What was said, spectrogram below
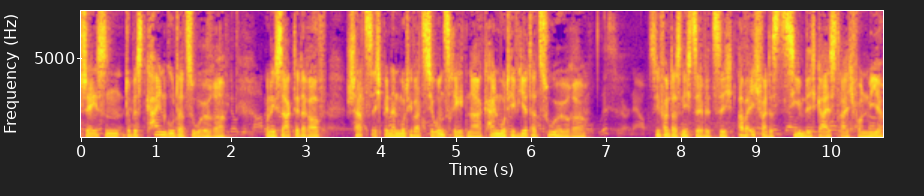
Jason, du bist kein guter Zuhörer. Und ich sagte darauf, Schatz, ich bin ein Motivationsredner, kein motivierter Zuhörer. Sie fand das nicht sehr witzig, aber ich fand es ziemlich geistreich von mir.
